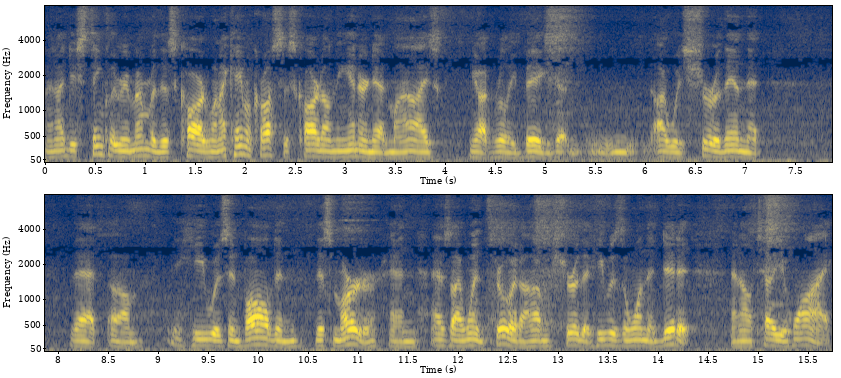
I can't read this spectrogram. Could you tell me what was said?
and I distinctly remember this card. When I came across this card on the internet, my eyes got really big. I was sure then that that um, he was involved in this murder, and as I went through it, I'm sure that he was the one that did it, and I'll tell you why.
